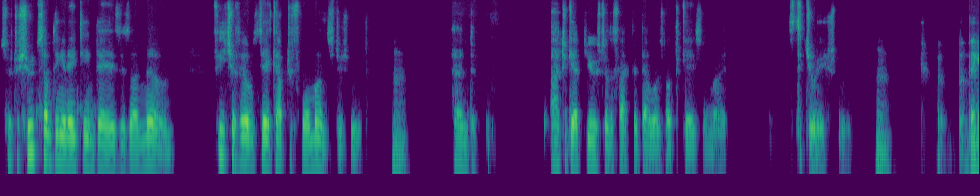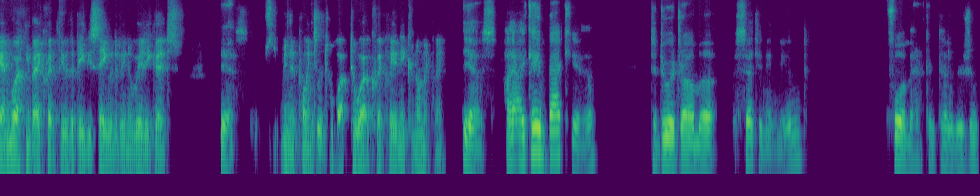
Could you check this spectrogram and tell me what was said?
So to shoot something in 18 days is unknown. Feature films take up to four months to shoot. Hmm. And I had to get used to the fact that that was not the case in my situation. But, but again, working very quickly with the BBC would have been a really good, Yes, you know, point to, to work to work quickly and economically. yes. I, I came back here to do a drama set in England for American television. It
